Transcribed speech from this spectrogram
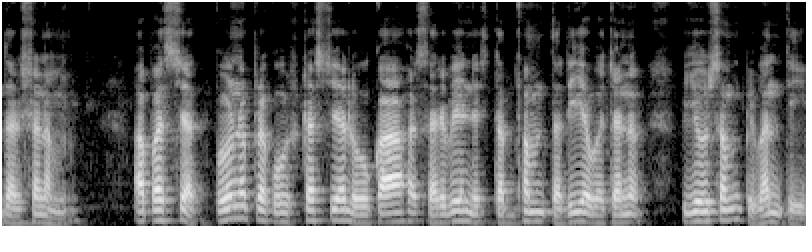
दर्शनम्। अपश्यत् पूर्णप्रकोष्ठस्य लोकाः सर्वे निस्तब्धं तदीयवचन पीयूषं पिबन्ति।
